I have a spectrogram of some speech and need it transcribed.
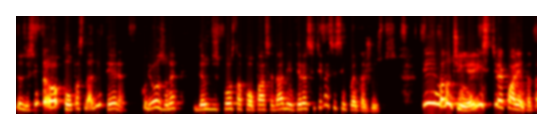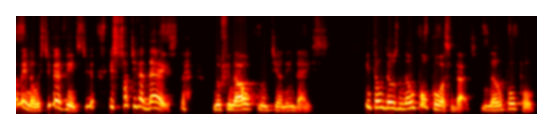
Deus disse: então eu poupo a cidade inteira. Curioso, né? Deus disposto a poupar a cidade inteira se tivesse 50 justos. E, mas não tinha. E se tiver 40? Também não. E se tiver 20? Se tiver... E se só tiver 10? Né? No final, não tinha nem 10. Então Deus não poupou a cidade, não poupou,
